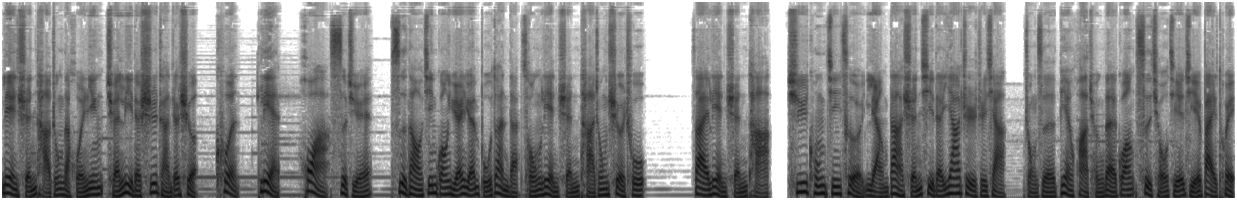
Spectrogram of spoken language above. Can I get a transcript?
炼神塔中的魂婴全力的施展着射、困、炼、化四绝，四道金光源源不断的从炼神塔中射出，在炼神塔、虚空金册两大神器的压制之下，种子变化成的光刺球节节败退，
